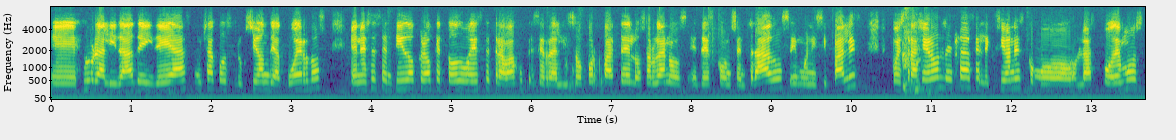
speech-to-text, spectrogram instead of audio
eh, pluralidad de ideas, mucha construcción de acuerdos. En ese sentido, creo que todo este trabajo que se realizó por parte de los órganos eh, desconcentrados y municipales, pues trajeron estas elecciones como las podemos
